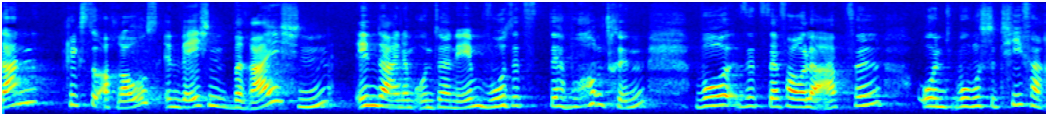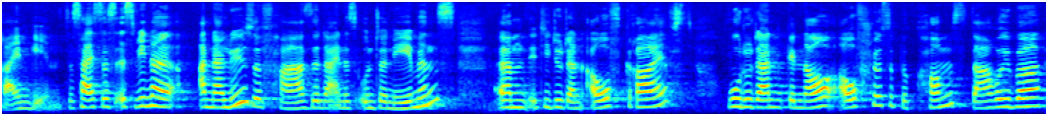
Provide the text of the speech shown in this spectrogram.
dann kriegst du auch raus, in welchen Bereichen in deinem Unternehmen, wo sitzt der Wurm drin, wo sitzt der faule Apfel und wo musst du tiefer reingehen. Das heißt, es ist wie eine Analysephase deines Unternehmens, ähm, die du dann aufgreifst, wo du dann genau Aufschlüsse bekommst darüber,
